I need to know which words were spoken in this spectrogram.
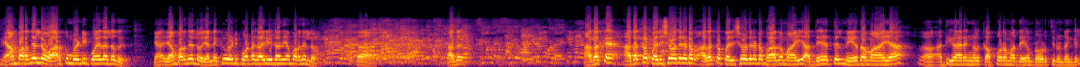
ഞാൻ പറഞ്ഞല്ലോ ആർക്കും വേണ്ടി പോയതല്ലത്. ഞാൻ ഞാൻ പറഞ്ഞല്ലോ എനിക്ക് വേണ്ടി പോകേണ്ട കാര്യമില്ല എന്ന് ഞാൻ പറഞ്ഞല്ലോ. ആ. അത് അതൊക്കെ അതൊക്കെ പരിശോധനയുടെ അതൊക്കെ പരിശോധനയുടെ ഭാഗമായി അദ്ദേഹത്തിൽ നിയതമായ അധികാരങ്ങൾക്ക് അധികാരങ്ങൾക്കപ്പുറം അദ്ദേഹം പ്രവർത്തിച്ചിട്ടുണ്ടെങ്കിൽ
